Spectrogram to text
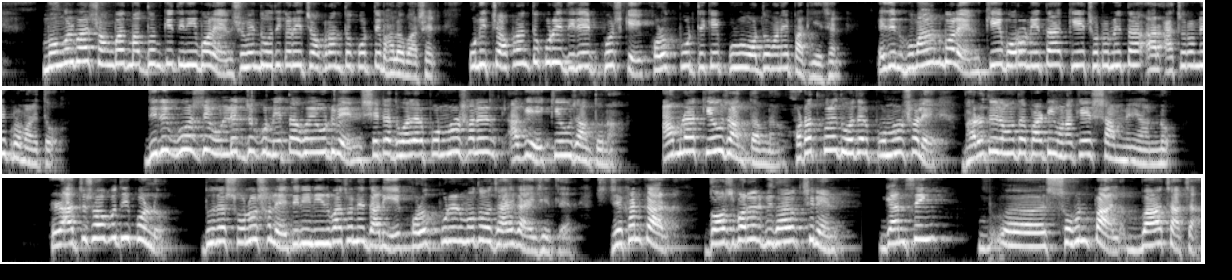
মঙ্গলবার সংবাদ মাধ্যমকে তিনি বলেন, শুভেন্দু অধিকারী চক্রান্ত করতে ভালোবাসেন। উনি চক্রান্ত করে দিলীপ ঘোষকে খড়গপুর থেকে পূর্ব বর্ধমানে পাঠিয়েছেন। এদিন হুমায়ুন বলেন, কে বড় নেতা, কে ছোট নেতা আর আচরণে প্রমাণিত। দিলীপ ঘোষ যে উল্লেখযোগ্য নেতা হয়ে উঠবেন, সেটা দু হাজার পনেরো সালের আগে কেউ জানতো না। আমরা কেউ জানতাম না। হঠাৎ করে দু হাজার পনেরো সালে ভারতীয় জনতা পার্টি ওনাকে সামনে আনলো। রাজ্য সভাপতি করল। দু হাজার ষোলো সালে তিনি নির্বাচনে দাঁড়িয়ে খড়গপুরের মতো জায়গায় জিতলেন, যেখানকার দশ বারের বিধায়ক ছিলেন জ্ঞান সিং সোহন পাল বা চাচা।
